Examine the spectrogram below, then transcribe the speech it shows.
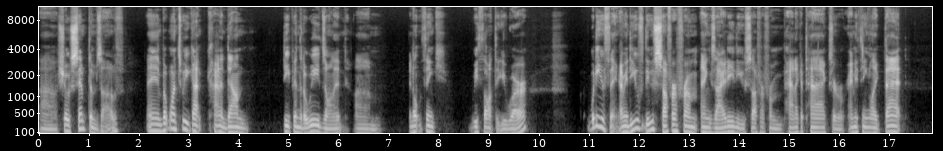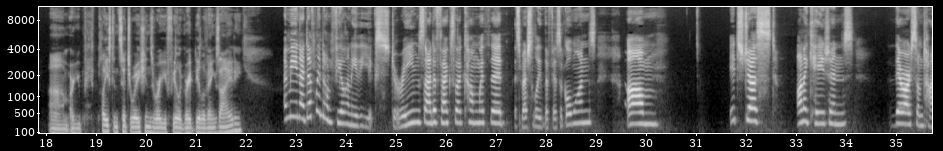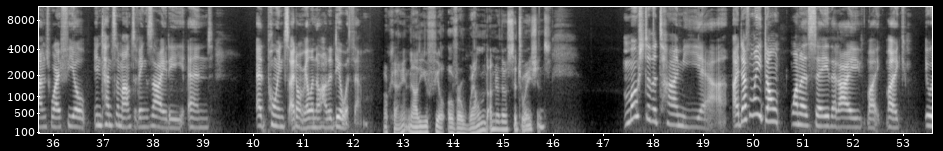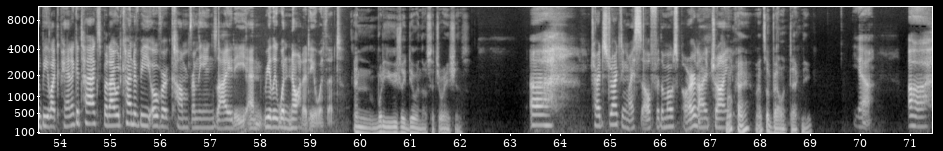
uh, show symptoms of. And but once we got kind of down deep into the weeds on it, um, I don't think we thought that you were. What do you think? I mean, do you do you suffer from anxiety? Do you suffer from panic attacks or anything like that? Um, are you p- placed in situations where you feel a great deal of anxiety? I mean, I definitely don't feel any of the extreme side effects that come with it, especially the physical ones. Um, it's just on occasions there are some times where I feel intense amounts of anxiety, and at points I don't really know how to deal with them. Okay. Now, do you feel overwhelmed under those situations? Most of the time, yeah. I definitely don't want to say that I like like it would be like panic attacks, but I would kind of be overcome from the anxiety and really wouldn't know how to deal with it. And what do you usually do in those situations? Uh, try distracting myself for the most part. I try. Okay, that's a valid technique. Yeah. Uh,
